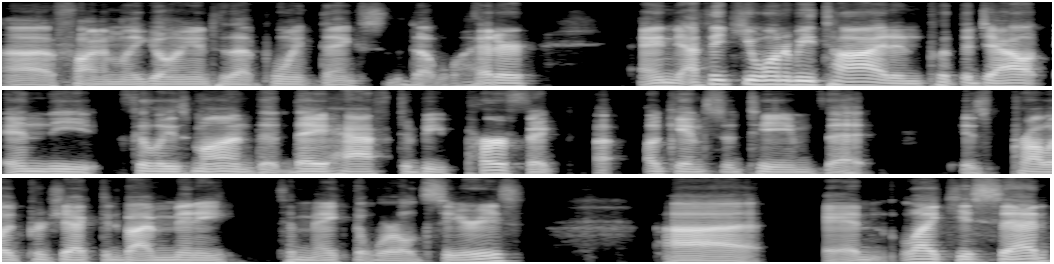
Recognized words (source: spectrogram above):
uh, finally going into that point thanks to the doubleheader. And I think you want to be tied and put the doubt in the Phillies' mind that they have to be perfect uh, against a team that is probably projected by many to make the World Series. Uh, and like you said,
